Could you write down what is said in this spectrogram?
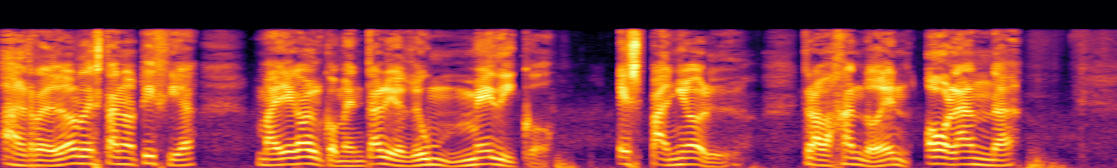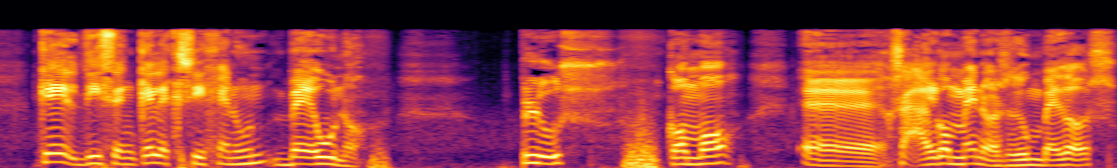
alrededor de esta noticia, me ha llegado el comentario de un médico español trabajando en Holanda que dicen que le exigen un B1 plus como, eh, o sea, algo menos de un B2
